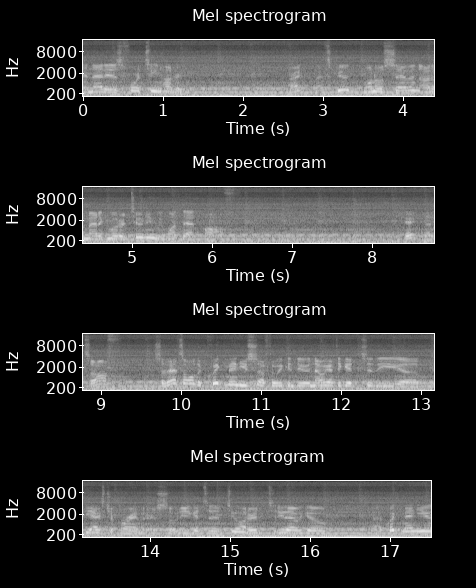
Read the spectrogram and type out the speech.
And that is 1400. All right, that's good. 107, automatic motor tuning, we want that off. Okay, that's off. So that's all the quick menu stuff that we can do. Now we have to get to the, uh, the extra parameters. So we need to get to 200. To do that, we go uh, quick menu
